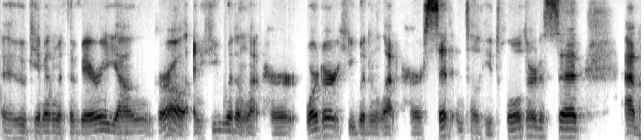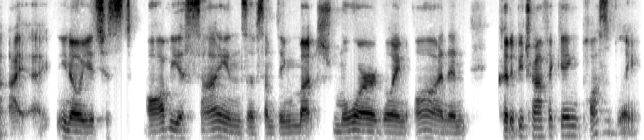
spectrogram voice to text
who came in with a very young girl, and he wouldn't let her order. He wouldn't let her sit until he told her to sit. And I, I you know, it's just obvious signs of something much more going on. And could it be trafficking? Possibly.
